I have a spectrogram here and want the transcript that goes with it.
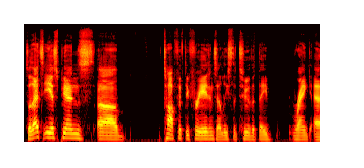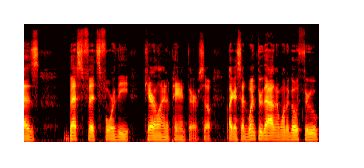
So that's ESPN's uh, top 50 free agents, at least the two that they rank as best fits for the Carolina Panther. So, like I said, went through that, and I want to go through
